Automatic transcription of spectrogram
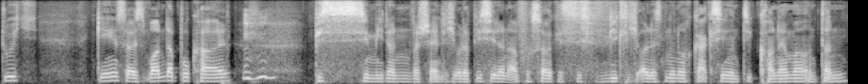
durchgehen, so als Wanderpokal, Mhm. bis sie mir dann wahrscheinlich, oder bis ich dann einfach sage, es ist wirklich alles nur noch Gaxi und ich kann mehr und dann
